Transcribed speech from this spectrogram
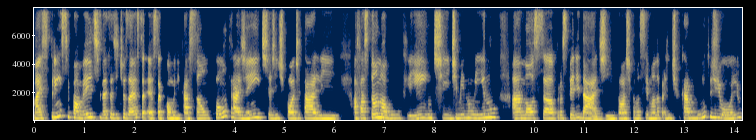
mas principalmente, né, se a gente usar essa, essa comunicação contra a gente, a gente pode estar tá ali afastando algum cliente, diminuindo a nossa prosperidade. Então, acho que é uma semana para a gente ficar muito de olho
